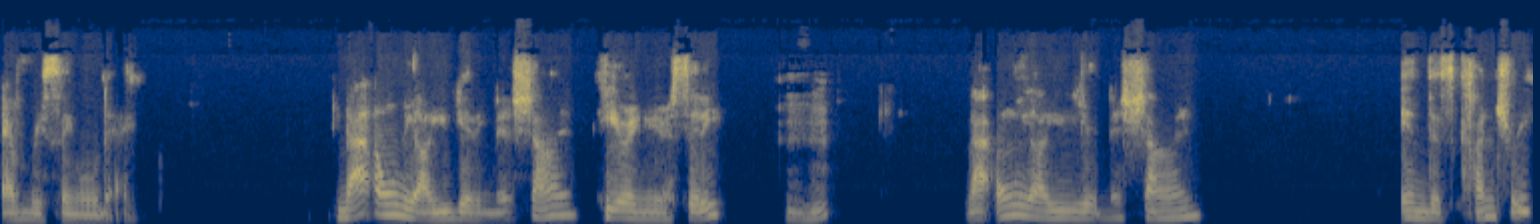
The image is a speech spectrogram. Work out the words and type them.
every single day. Not only are you getting this shine here in your city, Mm-hmm. not only are you getting this shine in this country,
